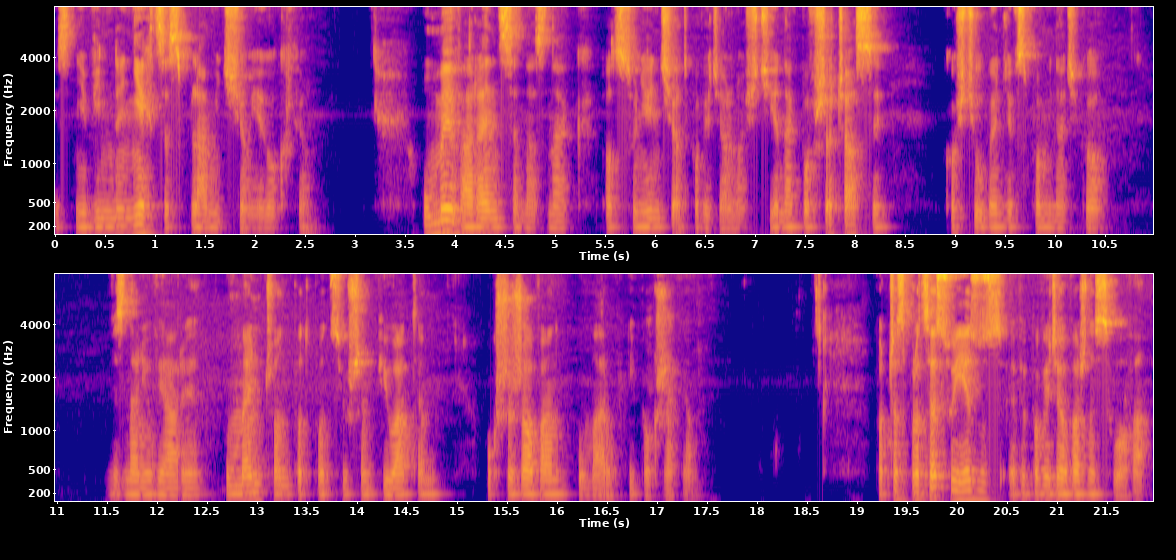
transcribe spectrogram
jest niewinny, nie chce splamić się jego krwią. Umywa ręce na znak odsunięcia odpowiedzialności, jednak po wsze czasy Kościół będzie wspominać go w wyznaniu wiary, umęczon pod Poncjuszem Piłatem, ukrzyżowan, umarł i pogrzebion. Podczas procesu Jezus wypowiedział ważne słowa:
